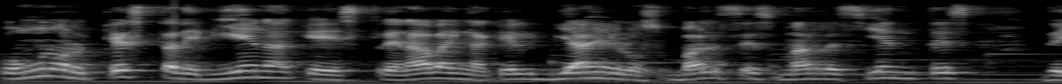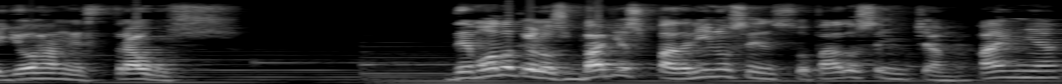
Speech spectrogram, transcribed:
con una orquesta de Viena que estrenaba en aquel viaje los valses más recientes de Johann Strauss. De modo que los varios padrinos ensopados en champaña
